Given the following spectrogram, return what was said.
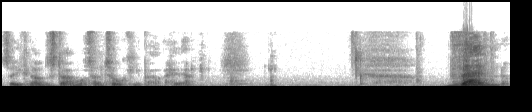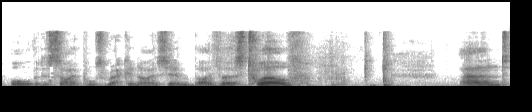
so you can understand what I'm talking about here. Then all the disciples recognize him by verse 12. And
